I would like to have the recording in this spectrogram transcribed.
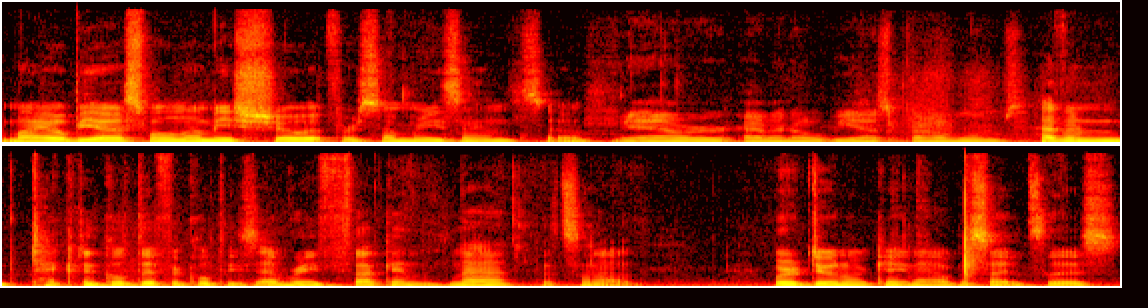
My OBS won't let me show it for some reason, so Yeah, we're having OBS problems. having technical difficulties every fucking nah. That's not. We're doing okay now. Besides this,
